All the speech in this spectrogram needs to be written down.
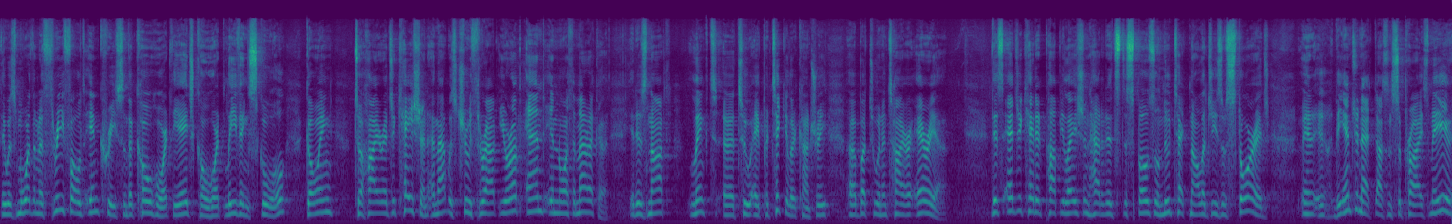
there was more than a threefold increase in the cohort, the age cohort, leaving school, going to higher education. And that was true throughout Europe and in North America. It is not linked uh, to a particular country, uh, but to an entire area. This educated population had at its disposal new technologies of storage. Uh, the internet doesn't surprise me,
